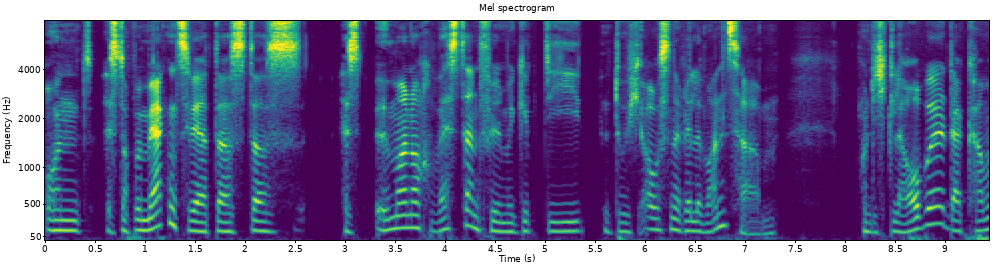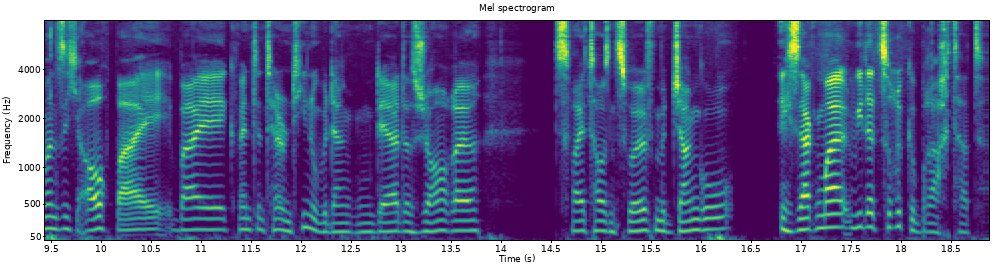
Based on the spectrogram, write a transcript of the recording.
Und es ist doch bemerkenswert, dass, dass es immer noch Westernfilme gibt, die durchaus eine Relevanz haben. Und ich glaube, da kann man sich auch bei, bei Quentin Tarantino bedanken, der das Genre 2012 mit Django, ich sag mal, wieder zurückgebracht hat.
